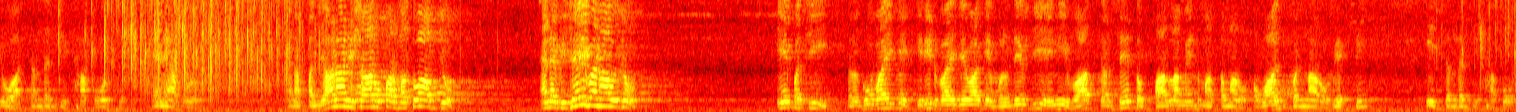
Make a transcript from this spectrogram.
એવો આ ચંદનજી ઠાકોર છે. એને આપો એના પંજાણા નિશાન ઉપર મતો આપજો. એને વિજયી બનાવજો. એ પછી રઘુભાઈ કે કિરીટભાઈ જેવા કે બળદેવજી એની વાત કરશે તો પાર્લામેન્ટમાં તમારો અવાજ બનનારો વ્યક્તિ એ ચંદનજી ઠાકોર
